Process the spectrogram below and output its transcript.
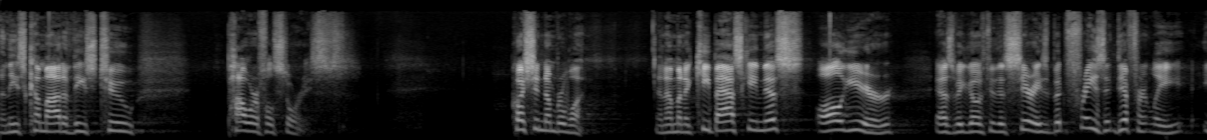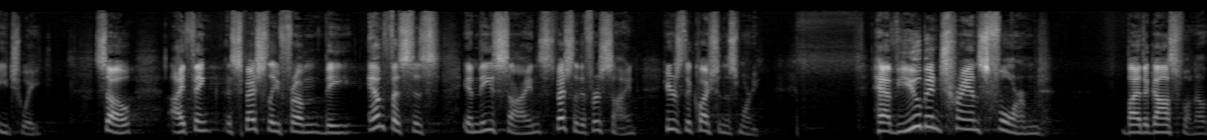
And these come out of these two powerful stories. Question number one, and I'm going to keep asking this all year as we go through this series, but phrase it differently each week. So I think, especially from the emphasis in these signs, especially the first sign, here's the question this morning Have you been transformed by the gospel? Now,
